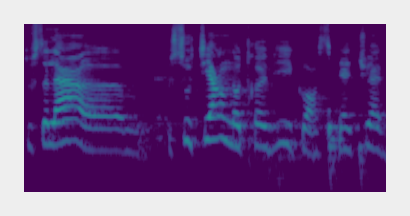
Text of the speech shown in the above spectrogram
Tout cela euh, soutient notre vie quoi, spirituelle.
